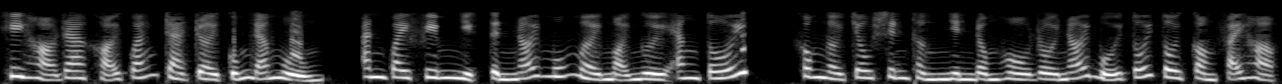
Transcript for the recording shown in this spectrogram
khi họ ra khỏi quán trà trời cũng đã muộn, anh quay phim nhiệt tình nói muốn mời mọi người ăn tối, không ngờ Châu Sinh Thần nhìn đồng hồ rồi nói buổi tối tôi còn phải họp,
